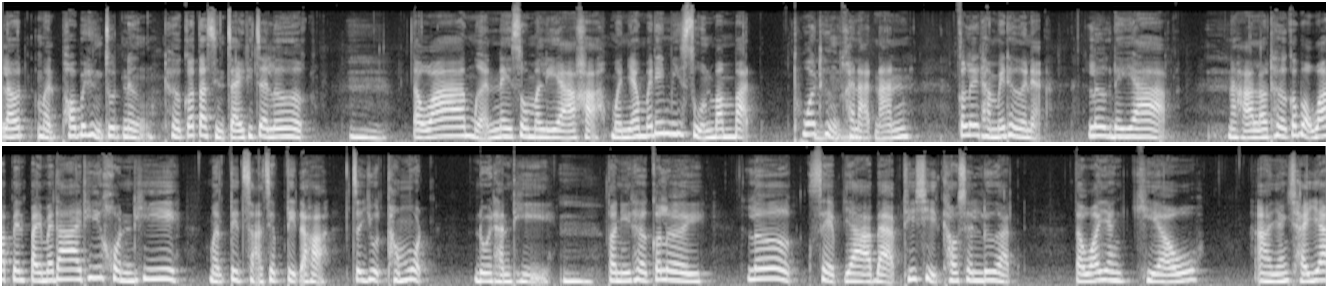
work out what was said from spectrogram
แล้วเหมือนพอไปถึงจุดหนึ่ง เธอก็ตัดสินใจที่จะเลิกอืมแต่ว่าเหมือนในโซมาเลียค่ะ เหมือนยังไม่ได้มีศูนย์บำบัดทั่วถึงขนาดนั้น ก็เลยทำให้เธอเนี่ย เลิกได้ยาก นะคะ แล้วเธอก็บอกว่าเป็นไปไม่ได้ที่คนที่เหมือนติดสารเสพติดอะค่ะ จะหยุดทั้งหมดโดยทันทีอืมตอนนี้เธอก็เลยเลิกเสพยาแบบที่ฉีดเข้าเส้นเลือด แต่ว่ายังเคี้ยวอ่ายังใช้ยา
